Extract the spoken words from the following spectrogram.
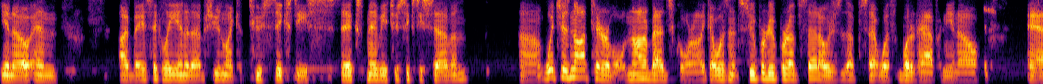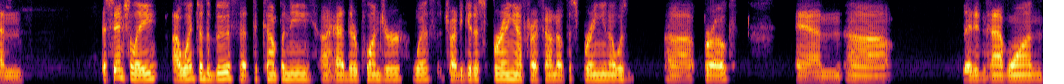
you know, and I basically ended up shooting like a 266, maybe 267 uh, which is not terrible, not a bad score. Like I wasn't super duper upset. I was just upset with what had happened, you know. And essentially, I went to the booth that the company I had their plunger with, tried to get a spring after I found out the spring, you know, was uh, broke, and uh, they didn't have one.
